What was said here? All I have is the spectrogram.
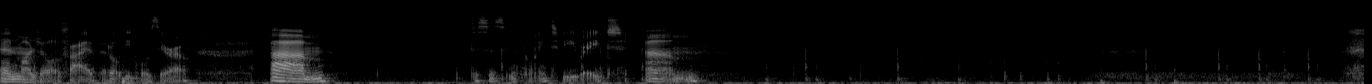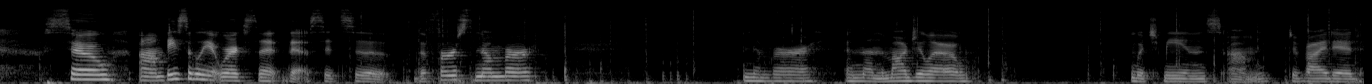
and modulo five, it'll equal zero. Um, this isn't going to be right. Um, So um, basically it works that this, it's uh, the first number, number, and then the modulo, which means um, divided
